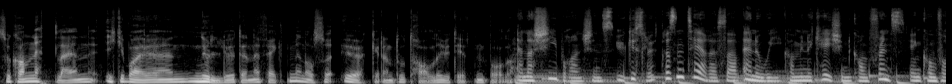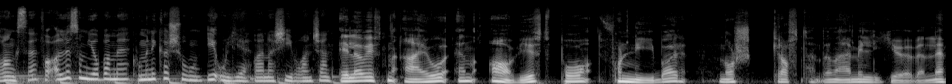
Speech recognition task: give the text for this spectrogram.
så kan nettleien ikke bare nulle ut den effekten, men også øke den totale utgiften på det. Energibransjens ukeslutt presenteres av NOE Communication Conference, en konferanse for alle som jobber med kommunikasjon i olje- og energibransjen. Elavgiften er jo en avgift på fornybar norsk kraft. Den er miljøvennlig.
